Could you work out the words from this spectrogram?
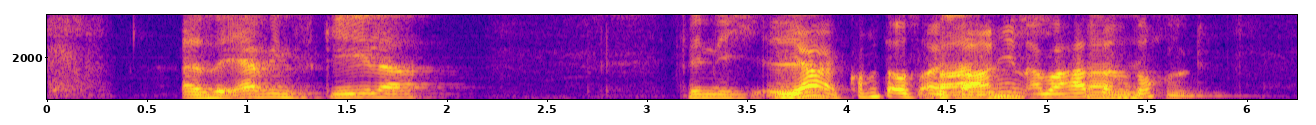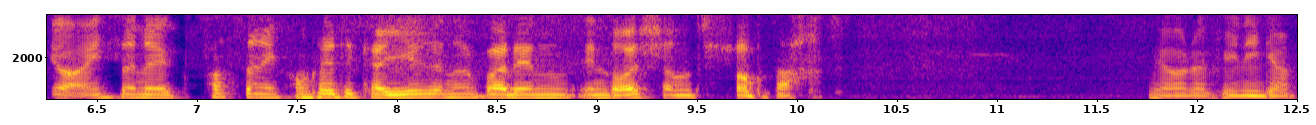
also Erwin Skela finde ich. äh, ja, kommt aus Albanien, aber hat dann doch gut. ja, eigentlich seine, fast seine komplette Karriere ne, bei den, in Deutschland verbracht. Mehr oder weniger.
